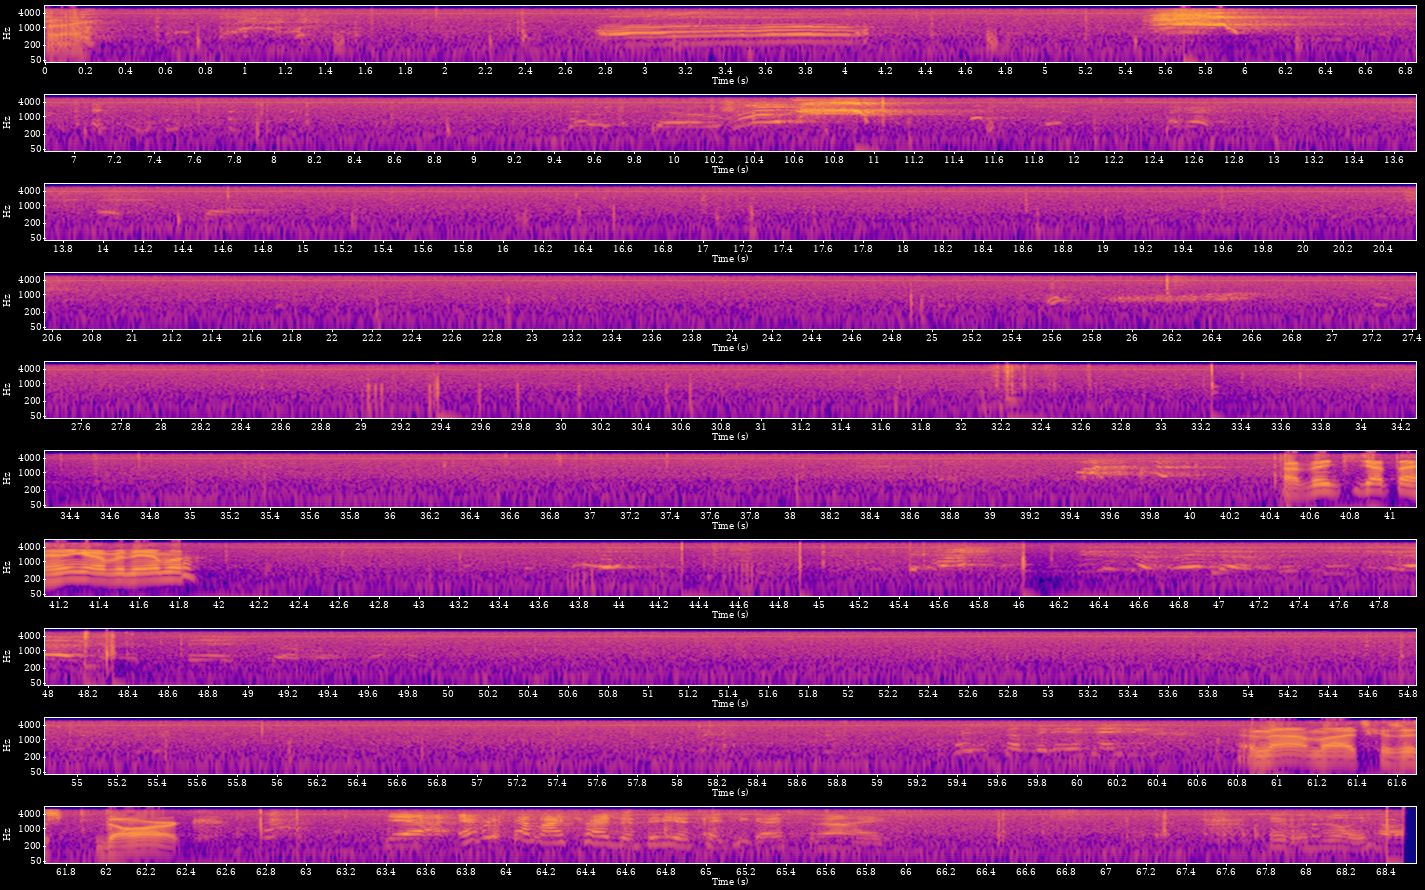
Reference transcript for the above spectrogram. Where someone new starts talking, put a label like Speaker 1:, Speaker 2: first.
Speaker 1: Right.
Speaker 2: Oh. so, I got you.
Speaker 1: I think you got the hang of it, Emma.
Speaker 2: Are you still videotaping?
Speaker 1: Not much, because it's dark.
Speaker 2: Yeah, every time I tried to videotape you guys tonight, it was really hard.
